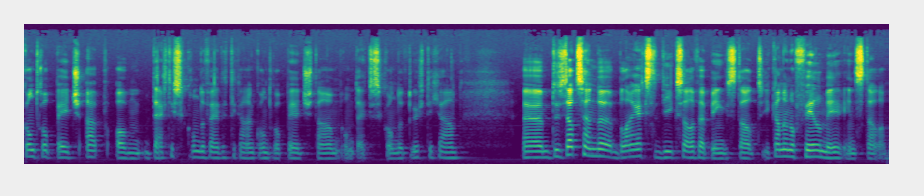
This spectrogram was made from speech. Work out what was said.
control page up om 30 seconden verder te gaan. Control page down om 30 seconden terug te gaan. Ehm, dus dat zijn de belangrijkste die ik zelf heb ingesteld. Je kan er nog veel meer instellen.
